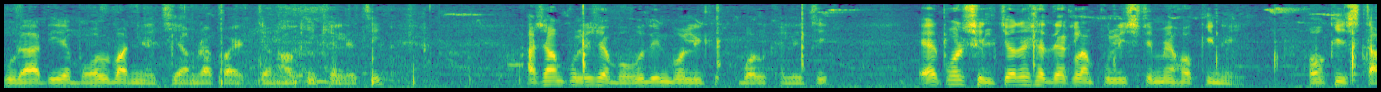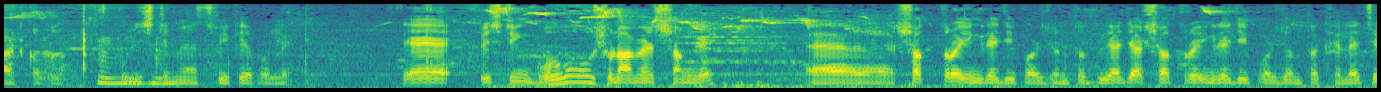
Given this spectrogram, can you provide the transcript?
গুড়া দিয়ে বল বানিয়েছি আমরা কয়েকজন হকি খেলেছি। আসাম পুলিশে বহুদিন বলি বল খেলেছি। এরপর শিলচর এসে দেখলাম পুলিশ টিমে হকি নেই। হকি স্টার্ট করলাম। পুলিশ টিমে এসপিকে বলে। তে বহু সুনামের সঙ্গে সতেরো ইংরেজি পর্যন্ত দুই হাজার সতেরো ইংরেজি পর্যন্ত খেলেছে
